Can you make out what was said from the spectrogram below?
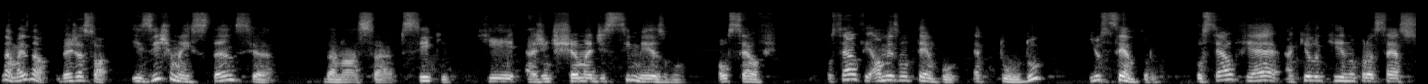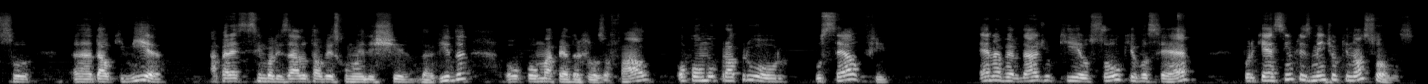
Não, mas não, veja só, existe uma instância da nossa psique que a gente chama de si mesmo, ou self. O self, ao mesmo tempo, é tudo e o centro. O self é aquilo que no processo uh, da alquimia aparece simbolizado talvez como o elixir da vida, ou como uma pedra filosofal, ou como o próprio ouro. O self é, na verdade, o que eu sou, o que você é, porque é simplesmente o que nós somos.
